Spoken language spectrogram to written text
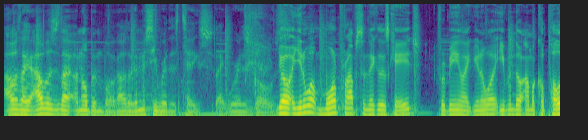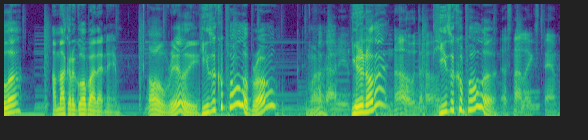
i was like i was like an open book i was like let me see where this takes like where this goes Yo, and you know what? More props to Nicolas Cage for being like, you know what? Even though I'm a Coppola, I'm not gonna go by that name. Oh, really? He's a Coppola, bro. Wow. Fuck out of here. You didn't know that? No, what the hell? He's a Coppola. That's not like stamped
